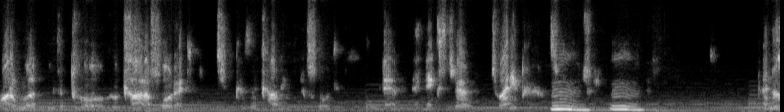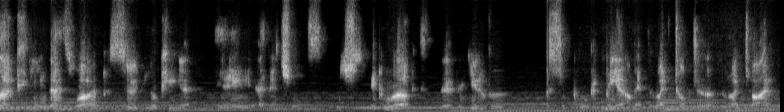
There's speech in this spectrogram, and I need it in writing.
want to work with the poor who can't afford acupuncture because they can't even afford um, an extra 20 pounds mm, mm. And luckily, that's why I pursued looking at the NHS, which it worked. The, the universe supported me. I met the right doctor at the right time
